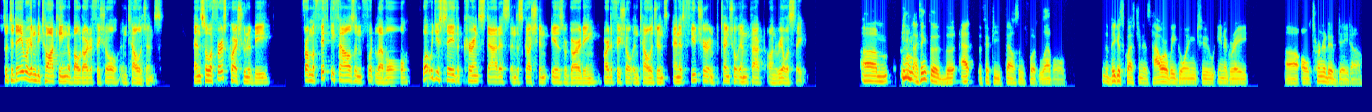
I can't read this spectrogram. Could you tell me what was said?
So, today we're going to be talking about artificial intelligence. And so, a first question would be from a 50,000 foot level, what would you say the current status and discussion is regarding artificial intelligence and its future and potential impact on real estate? Um, I think the the at the fifty thousand foot level, the biggest question is how are we going to integrate uh, alternative data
